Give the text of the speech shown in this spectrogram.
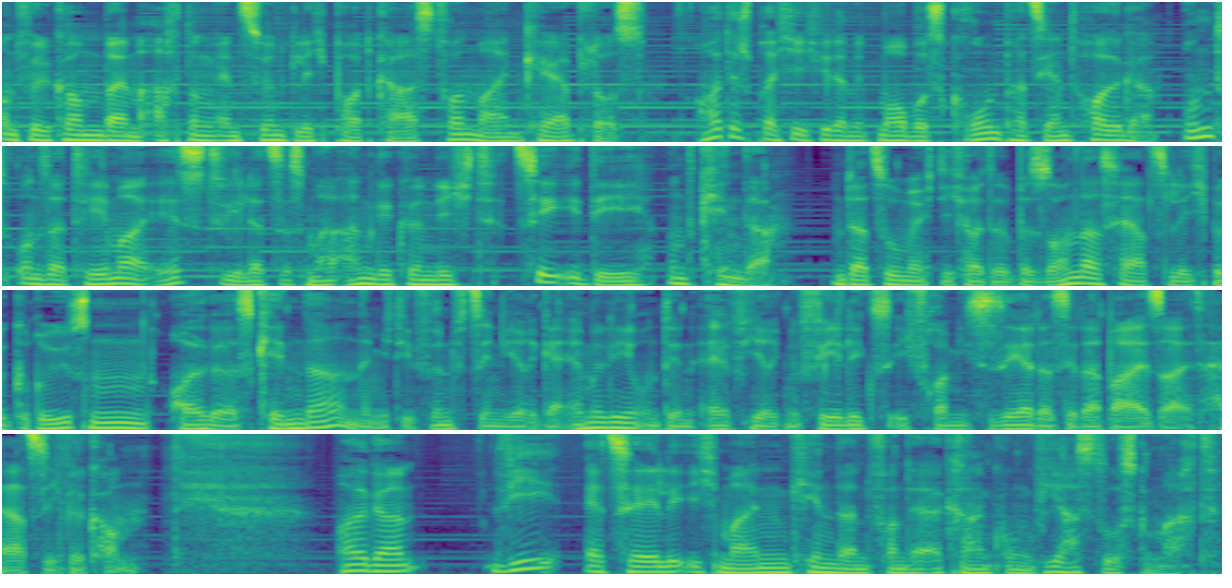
und willkommen beim Achtung entzündlich Podcast von Mindcare Plus. Heute spreche ich wieder mit Morbus Crohn Patient Holger und unser Thema ist, wie letztes Mal angekündigt, CID und Kinder. Und dazu möchte ich heute besonders herzlich begrüßen Holgers Kinder, nämlich die 15-jährige Emily und den 11-jährigen Felix. Ich freue mich sehr, dass ihr dabei seid. Herzlich willkommen. Holger, wie erzähle ich meinen Kindern von der Erkrankung? Wie hast du es gemacht?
